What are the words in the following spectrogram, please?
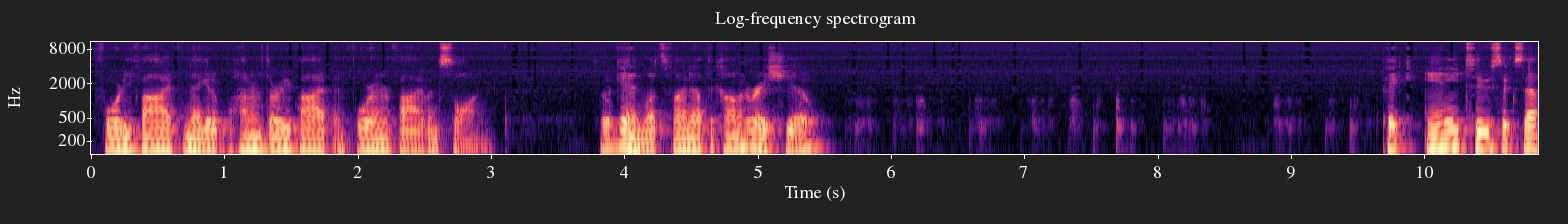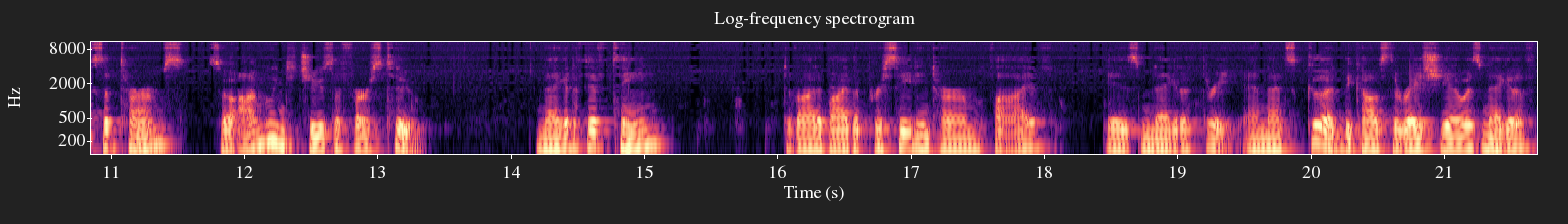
45, negative 135, and 405, and so on. So again, let's find out the common ratio. Pick any two successive terms. So I'm going to choose the first two. Negative 15 divided by the preceding term 5 is negative 3. And that's good because the ratio is negative.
